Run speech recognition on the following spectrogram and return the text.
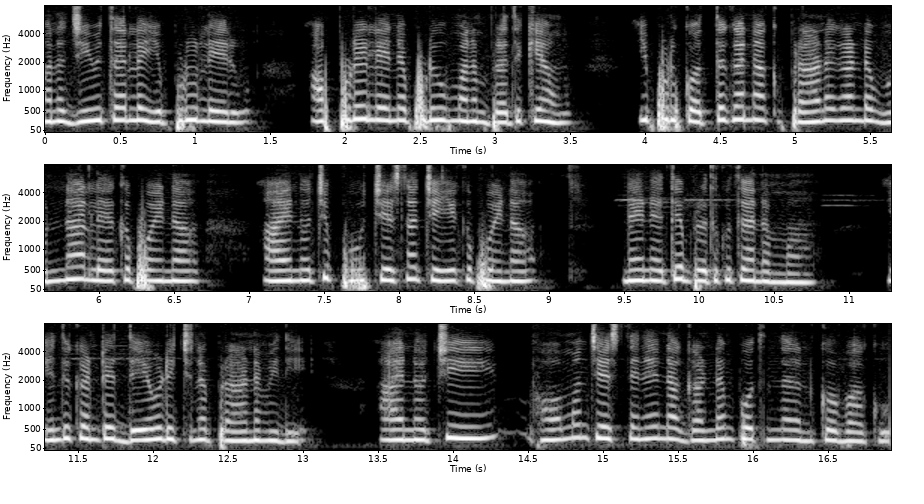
మన జీవితాల్లో ఎప్పుడూ లేరు. అప్పుడే లేనప్పుడు మనం బ్రతికాం. ఇప్పుడు కొత్తగా నాకు ప్రాణగండం ఉన్నా లేకపోయినా ఆయన వచ్చి పూజ చేసినా చేయకపోయినా నేనైతే బ్రతుకుతానమ్మా. ఎందుకంటే దేవుడిచ్చిన ప్రాణం ఇది. ఆయన వచ్చి హోమం చేస్తేనే నా గండం పోతుందని అనుకోబాకు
